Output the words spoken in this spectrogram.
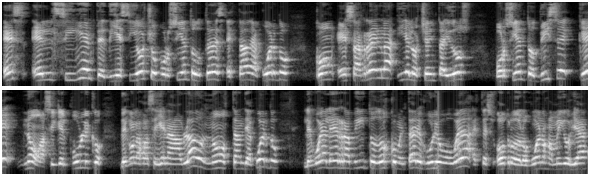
es el siguiente. 18% de ustedes está de acuerdo con esa regla y el 82% dice que no. Así que el público de Con las Bases Llenas ha hablado, no están de acuerdo. Les voy a leer rapidito dos comentarios. Julio Boveda, este es otro de los buenos amigos ya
